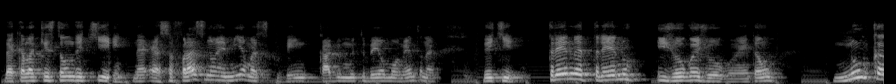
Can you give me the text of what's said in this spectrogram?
daquela questão de que, né, essa frase não é minha, mas vem, cabe muito bem ao momento, né? De que treino é treino e jogo é jogo, né? Então, nunca,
